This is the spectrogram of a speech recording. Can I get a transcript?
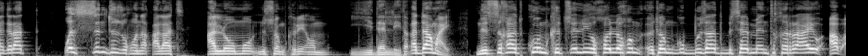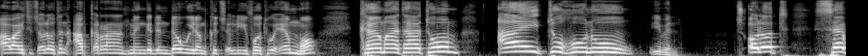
ነገራት ወስንቲ ዝኾነ ቃላት ኣለዉ እሞ ንሶም ክርእዮም ይደሊ። እቲ ቀዳማይ፣ ንስኻትኩም ክትጽልዩ ከለኹም እቶም ግቡዛት ብሰብ ምእንቲ ክረኣዩ ኣብ ኣባይቲ ጸሎትን ኣብ ቀራናት መንገድን ደው ኢሎም ክጽልዩ ይፈትዉ እዮምሞ ከማታቶም ኣይትኹኑ ይብል። ጸሎት ሰብ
